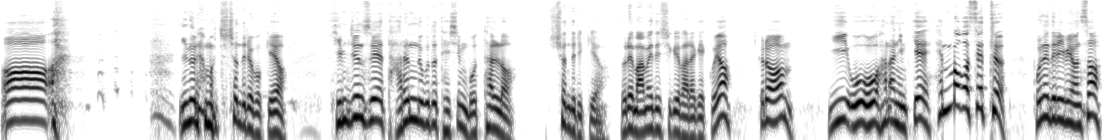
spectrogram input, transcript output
어, 이 노래 한번 추천드려 볼게요. 김준수의 다른 누구도 대신 못할 너 추천드릴게요. 노래 마음에 드시길 바라겠고요. 그럼 255 하나님께 햄버거 세트 보내드리면서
